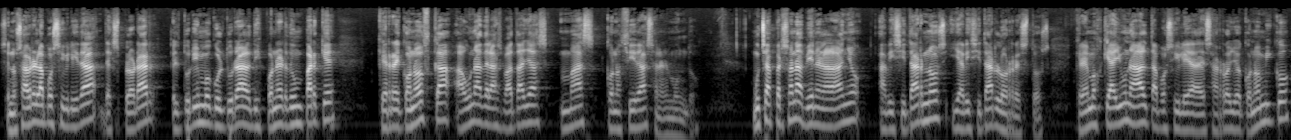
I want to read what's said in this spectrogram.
se nos abre la posibilidad de explorar el turismo cultural al disponer de un parque que reconozca a una de las batallas más conocidas en el mundo. Muchas personas vienen al año a visitarnos y a visitar los restos. Creemos que hay una alta posibilidad de desarrollo económico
